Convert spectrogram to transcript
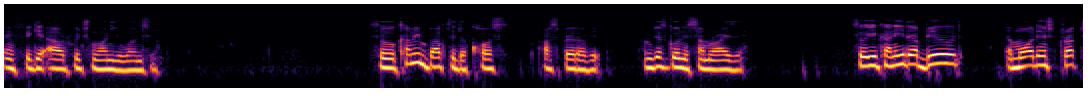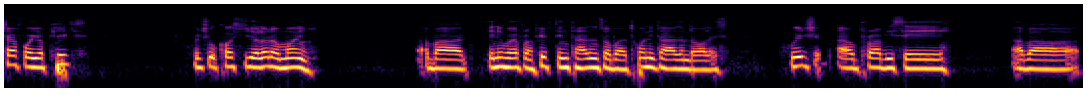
and figure out which one you want to. So coming back to the cost aspect of it, I'm just going to summarize it. So you can either build a modern structure for your pigs, which will cost you a lot of money, about anywhere from fifteen thousand to about twenty thousand dollars, which I'll probably say about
